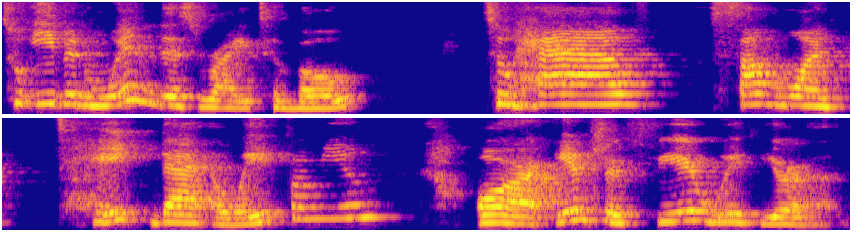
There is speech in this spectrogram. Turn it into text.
to even win this right to vote to have someone take that away from you or interfere with your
